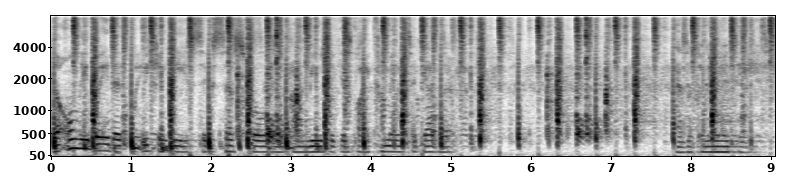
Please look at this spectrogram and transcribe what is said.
the only way that we can be successful in our music is by coming together as a community.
